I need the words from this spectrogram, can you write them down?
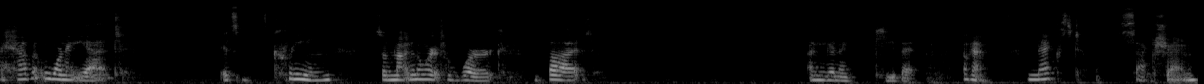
I haven't worn it yet. It's cream, so I'm not going to wear it to work, but I'm going to keep it. Okay, next section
